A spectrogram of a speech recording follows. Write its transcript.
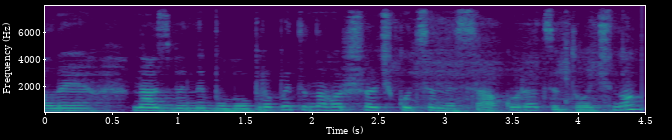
Але назви не було пробито на горшочку. Це не сакура, це точно,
